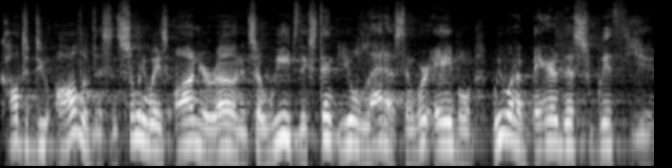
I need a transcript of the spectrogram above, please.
called to do all of this in so many ways on your own. And so, we, to the extent you'll let us and we're able, we want to bear this with you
